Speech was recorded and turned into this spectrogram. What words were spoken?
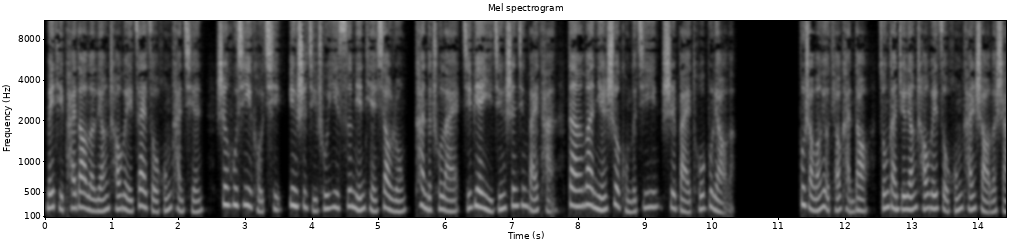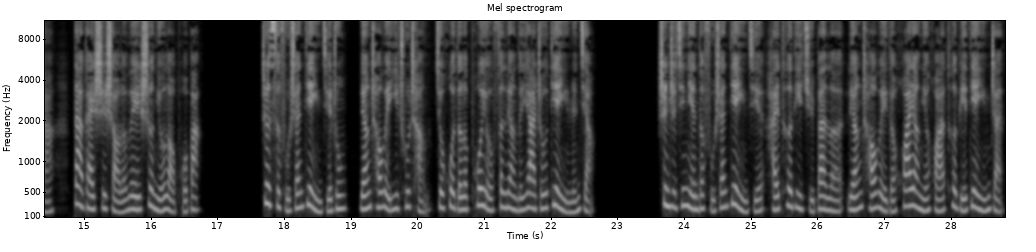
媒体拍到了梁朝伟在走红毯前深呼吸一口气，硬是挤出一丝腼腆笑容。看得出来，即便已经身经百坦，但万年社恐的基因是摆脱不了了。不少网友调侃道：“总感觉梁朝伟走红毯少了啥？大概是少了位社牛老婆吧。”这次釜山电影节中，梁朝伟一出场就获得了颇有分量的亚洲电影人奖，甚至今年的釜山电影节还特地举办了梁朝伟的花样年华特别电影展。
